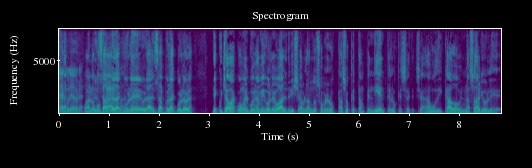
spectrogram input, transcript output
la culebra. Sapo y la culebra, el sapo y la culebra. Te escuchaba con el buen amigo Leo Aldrich hablando sobre los casos que están pendientes, los que se, se han adjudicado. A Ben Nazario le,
